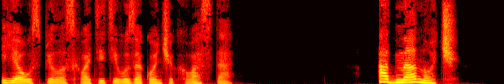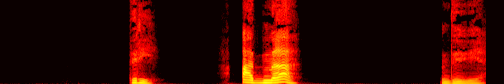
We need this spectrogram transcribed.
Я успела схватить его за кончик хвоста. Одна ночь. Три. Одна!» «Две».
